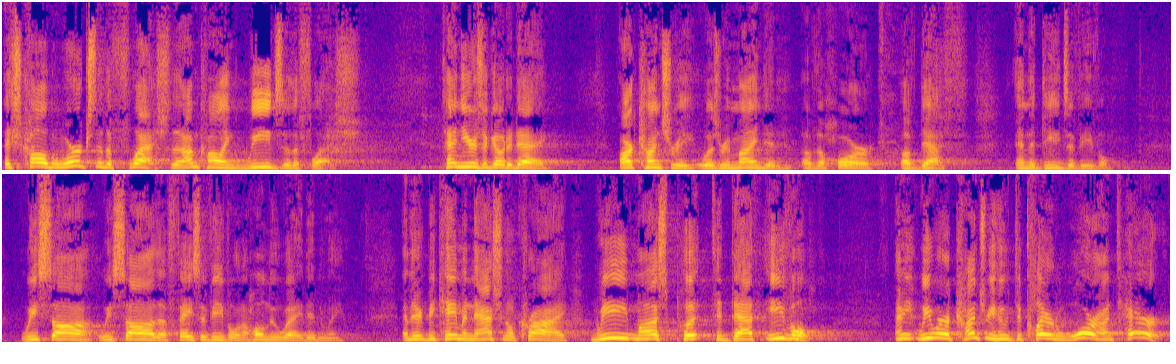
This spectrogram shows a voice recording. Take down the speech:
It's called works of the flesh that I'm calling weeds of the flesh. Ten years ago today, our country was reminded of the horror of death and the deeds of evil. We saw, we saw the face of evil in a whole new way, didn't we? And there became a national cry we must put to death evil. I mean, we were a country who declared war on terror.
